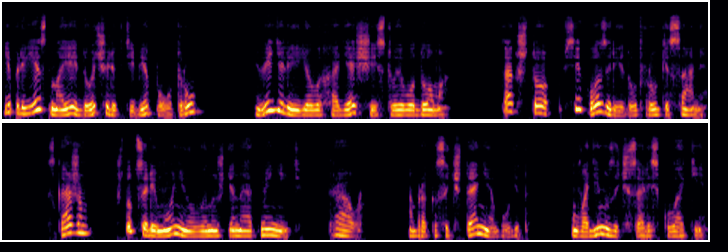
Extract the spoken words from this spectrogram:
И приезд моей дочери к тебе поутру. Видели ее выходящей из твоего дома. Так что все козыри идут в руки сами. Скажем, что церемонию вынуждены отменить. Траур. А бракосочетание будет. У Вадима зачесались кулаки.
